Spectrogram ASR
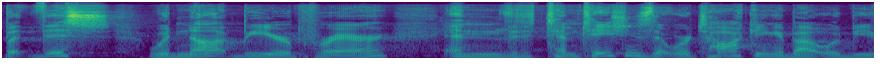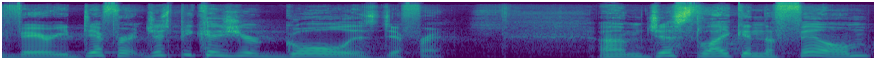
but this would not be your prayer. And the temptations that we're talking about would be very different just because your goal is different. Um, just like in the film,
